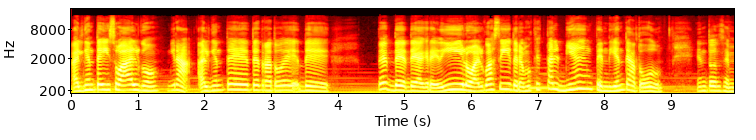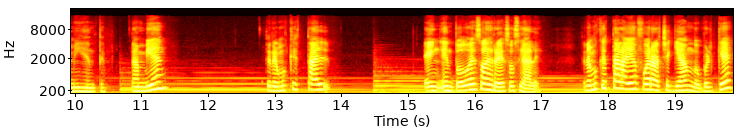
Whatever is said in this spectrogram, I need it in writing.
alguien te hizo algo, mira, alguien te, trató de, de, de, agredir o algo así, tenemos que estar bien pendiente a todo. Entonces, mi gente, también tenemos que estar en, en todo eso de redes sociales. Tenemos que estar ahí afuera chequeando. ¿Por qué?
